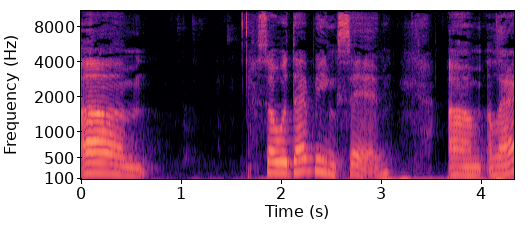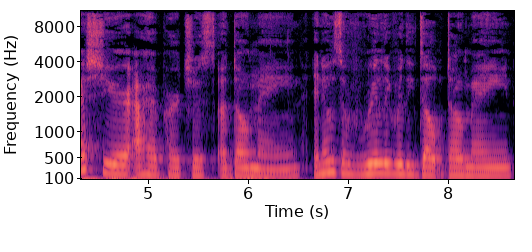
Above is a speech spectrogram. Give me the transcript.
Um, So, with that being said, um, last year I had purchased a domain and it was a really, really dope domain.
